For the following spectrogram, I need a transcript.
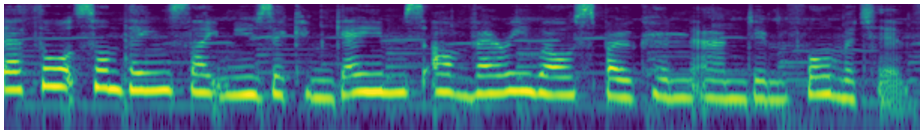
Their thoughts on things like music and games are very well spoken and informative.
